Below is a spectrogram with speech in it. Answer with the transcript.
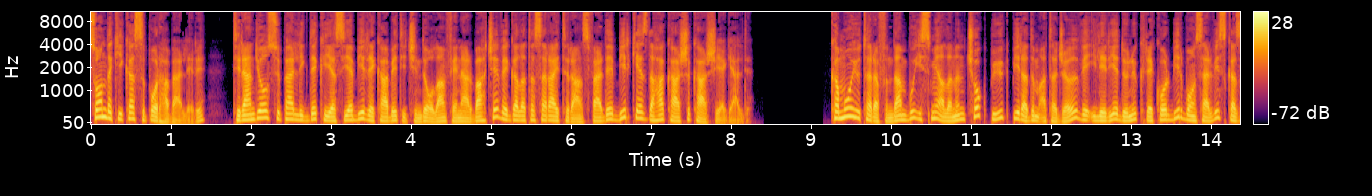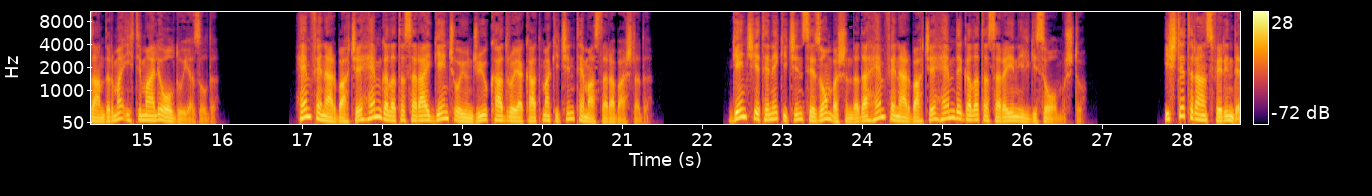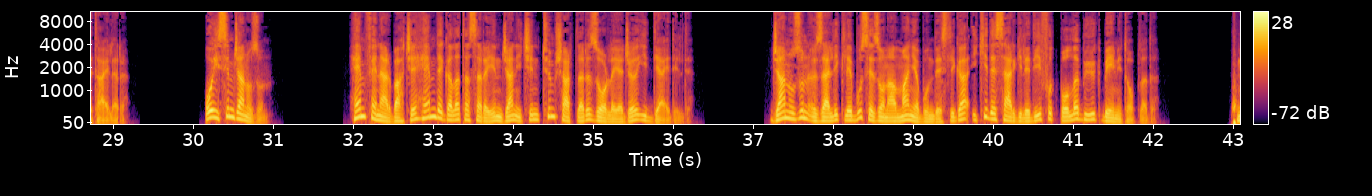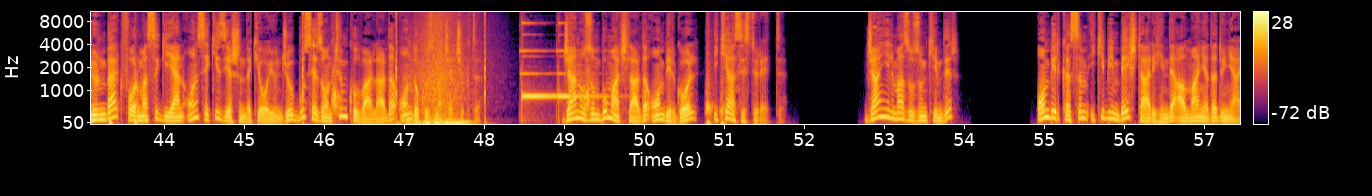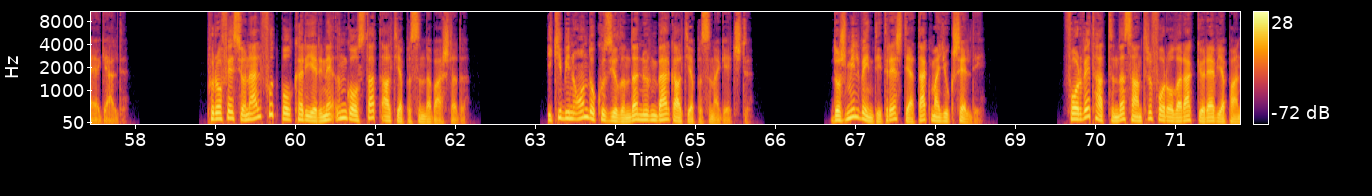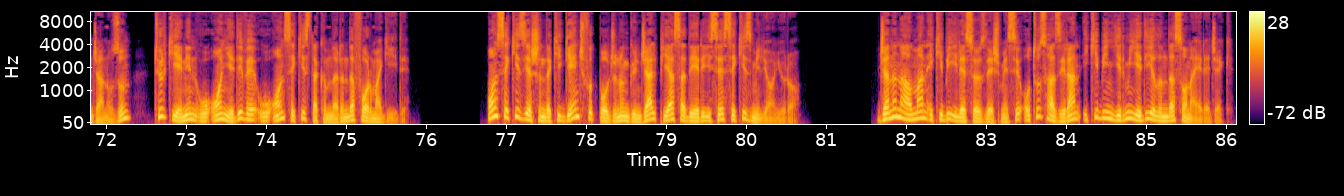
Son dakika spor haberleri, Trendyol Süper Lig'de kıyasıya bir rekabet içinde olan Fenerbahçe ve Galatasaray transferde bir kez daha karşı karşıya geldi. Kamuoyu tarafından bu ismi alanın çok büyük bir adım atacağı ve ileriye dönük rekor bir bonservis kazandırma ihtimali olduğu yazıldı. Hem Fenerbahçe hem Galatasaray genç oyuncuyu kadroya katmak için temaslara başladı. Genç yetenek için sezon başında da hem Fenerbahçe hem de Galatasaray'ın ilgisi olmuştu. İşte transferin detayları. O isim Can Uzun. Hem Fenerbahçe hem de Galatasaray'ın Can için tüm şartları zorlayacağı iddia edildi. Can Uzun özellikle bu sezon Almanya Bundesliga 2'de sergilediği futbolla büyük beğeni topladı. Nürnberg forması giyen 18 yaşındaki oyuncu bu sezon tüm kulvarlarda 19 maça çıktı. Can Uzun bu maçlarda 11 gol, 2 asist üretti. Can Yılmaz Uzun kimdir? 11 Kasım 2005 tarihinde Almanya'da dünyaya geldi. Profesyonel futbol kariyerine Ingolstadt altyapısında başladı. 2019 yılında Nürnberg altyapısına geçti. 2023 de atakma yükseldi. Forvet hattında santrfor olarak görev yapan Can Uzun, Türkiye'nin U17 ve U18 takımlarında forma giydi. 18 yaşındaki genç futbolcunun güncel piyasa değeri ise 8 milyon euro. Can'ın Alman ekibi ile sözleşmesi 30 Haziran 2027 yılında sona erecek.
